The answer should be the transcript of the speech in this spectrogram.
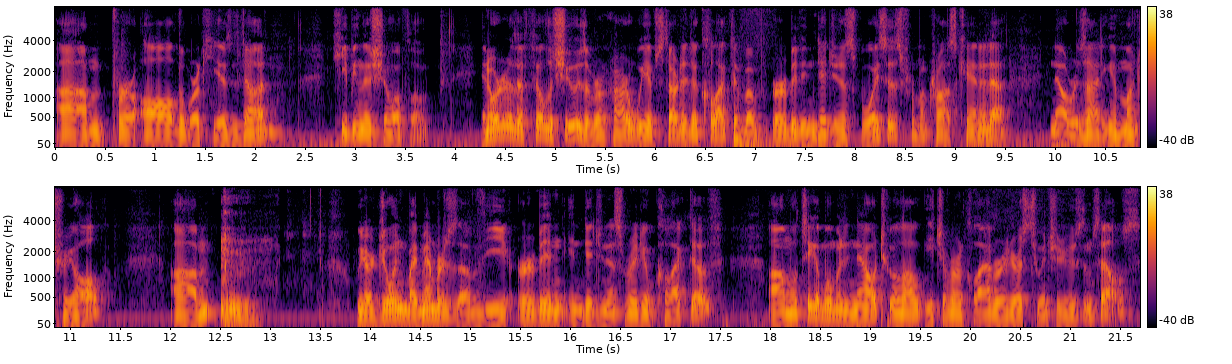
um, for all the work he has done, keeping this show afloat. In order to fill the shoes of Irkar, we have started a collective of urban Indigenous voices from across Canada, now residing in Montreal. Um, we are joined by members of the Urban Indigenous Radio Collective. Um, we'll take a moment now to allow each of our collaborators to introduce themselves.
